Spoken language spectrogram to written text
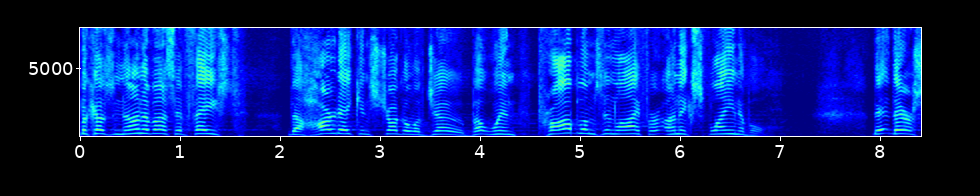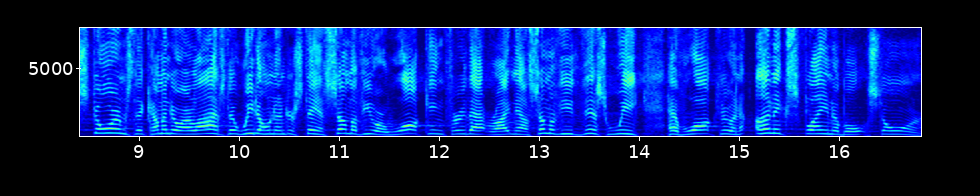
because none of us have faced the heartache and struggle of Job. But when problems in life are unexplainable, there are storms that come into our lives that we don't understand. Some of you are walking through that right now. Some of you this week have walked through an unexplainable storm.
